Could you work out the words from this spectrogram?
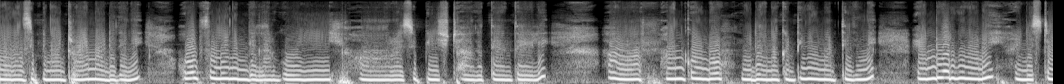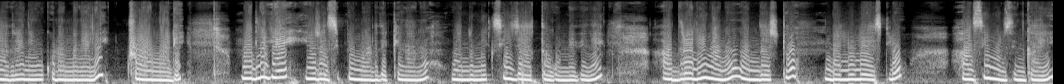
ಈ ರೆಸಿಪಿನ ಟ್ರೈ ಮಾಡಿದ್ದೀನಿ. ಹೋಪ್ಫುಲ್ಲಿ ನಿಮಗೆಲ್ಲರಿಗೂ ಈ ರೆಸಿಪಿ ಇಷ್ಟ ಆಗುತ್ತೆ ಅಂತ ಹೇಳಿ. ಅಂದ್ಕೊಂಡು ವಿಡಿಯೋನ ಕಂಟಿನ್ಯೂ ಮಾಡ್ತಿದ್ದೀನಿ. ಎಂಡ್ವರೆಗೂ ನೋಡಿ ಆ್ಯಂಡ್ ಇಷ್ಟ ಆದರೆ ನೀವು ಕೂಡ ಮನೆಯಲ್ಲಿ ಟ್ರೈ ಮಾಡಿ. ಮೊದಲಿಗೆ ಈ ರೆಸಿಪಿ ಮಾಡೋದಕ್ಕೆ ನಾನು ಒಂದು ಮಿಕ್ಸಿ ಜಾರ್ ತೊಗೊಂಡಿದ್ದೀನಿ. ಅದರಲ್ಲಿ ನಾನು ಒಂದಷ್ಟು ಬೆಳ್ಳುಳ್ಳಿ ಹೆಸರು ಹಸಿಮೆಣಸಿನ್ಕಾಯಿ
